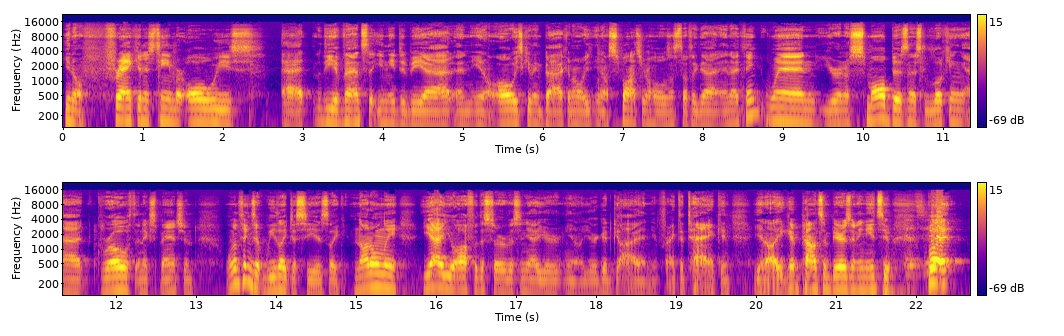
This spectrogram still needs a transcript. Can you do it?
you know, Frank and his team are always at the events that you need to be at and you know always giving back and always you know sponsoring holes and stuff like that and i think when you're in a small business looking at growth and expansion one of the things that we like to see is like not only yeah you offer the service and yeah you're you know you're a good guy and you're frank the tank and you know you can pound some beers when he needs to but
